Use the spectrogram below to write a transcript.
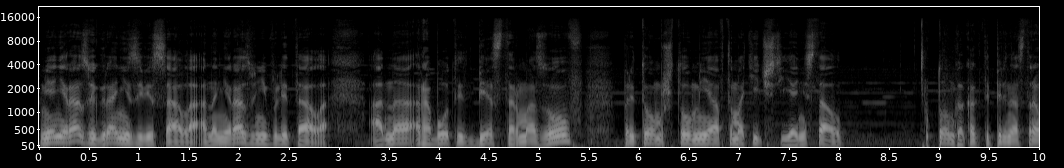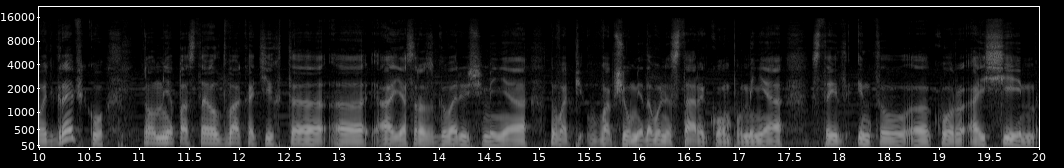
У меня ни разу игра не зависала, она ни разу не вылетала. Она работает без тормозов, при том, что у меня автоматически я не стал тонко как-то перенастраивать графику. Он мне поставил два каких-то... Э, а, я сразу говорюсь, у меня... Ну, вообще у меня довольно старый комп. У меня стоит Intel э, Core i7,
